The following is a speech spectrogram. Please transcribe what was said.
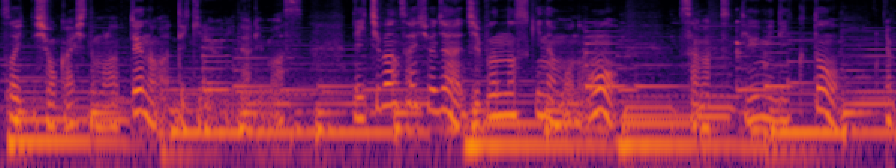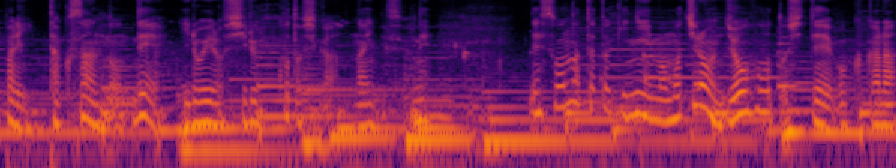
そういって紹介してもらうっていうのができるようになります。で一番最初じゃあ自分の好きなものを探すっていう意味でいくとやっぱりたくさん飲んでいろいろ知ることしかないんですよね。でそうなった時に、まあ、もちろん情報として僕から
